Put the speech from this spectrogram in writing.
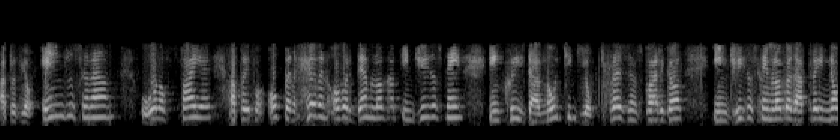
I pray for your angels around, wall of fire. I pray for open heaven over them, Lord God, in Jesus' name. Increase the anointing, your presence, Father God. In Jesus' name, Lord God, I pray no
